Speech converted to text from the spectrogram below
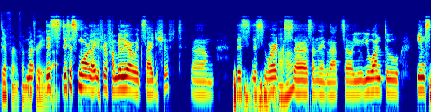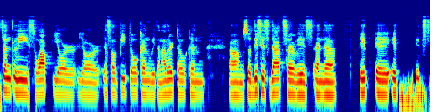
different from the No, trading bot? this this is more like if you're familiar with SideShift um, this this Uh works huh. uh, something like that so you you want to instantly swap your your slp token with another token um, so this is that service and uh, it uh, it it's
